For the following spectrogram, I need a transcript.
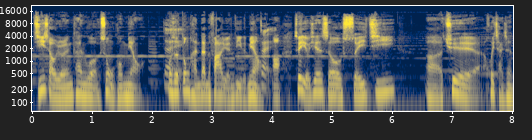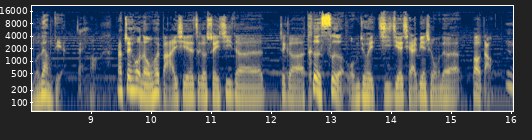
极少有人看过孙悟空庙，或者说东邯郸的发源地的庙啊，所以有些时候随机呃，却会产生很多亮点。对啊，那最后呢，我们会把一些这个随机的这个特色，我们就会集结起来，变成我们的报道。嗯，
